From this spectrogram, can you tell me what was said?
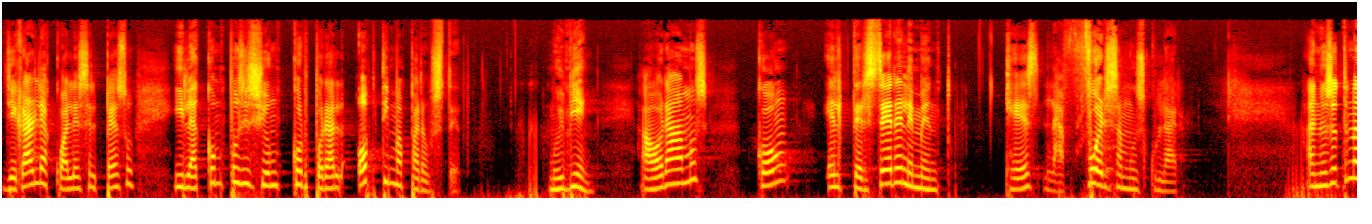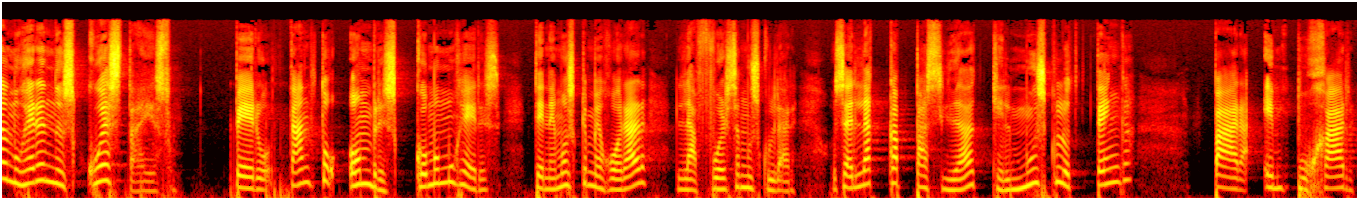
llegarle a cuál es el peso y la composición corporal óptima para usted. Muy bien, ahora vamos con el tercer elemento, que es la fuerza muscular. A nosotros las mujeres nos cuesta eso, pero tanto hombres como mujeres tenemos que mejorar la fuerza muscular. O sea, es la capacidad que el músculo tenga para empujar,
